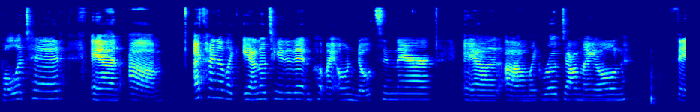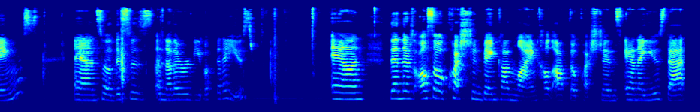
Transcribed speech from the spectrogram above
bulleted, and um, I kind of like annotated it and put my own notes in there, and um, like wrote down my own things. And so this is another review book that I used. And then there's also a question bank online called OphthoQuestions, and I used that.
